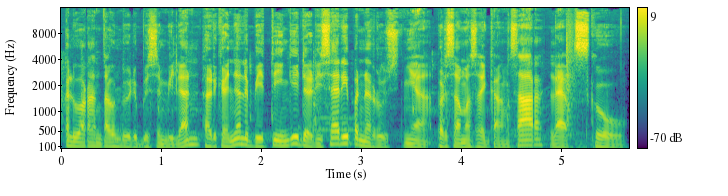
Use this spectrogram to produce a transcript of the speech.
keluaran tahun 2009 harganya lebih tinggi dari seri penerusnya. Bersama saya Gangsar, let's go!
